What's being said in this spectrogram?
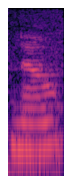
No.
